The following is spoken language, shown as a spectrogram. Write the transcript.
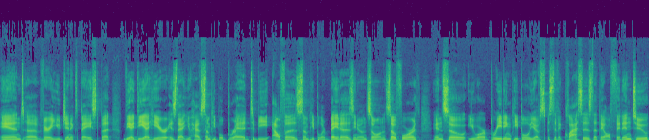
and uh, very eugenics based. But the idea here is that you have some people bred to be alphas, some people are betas, you know, and so on and so forth. And so you are breeding people, you have specific classes that they all fit into,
